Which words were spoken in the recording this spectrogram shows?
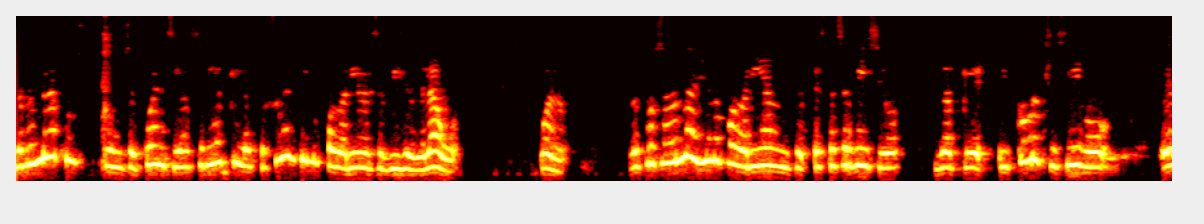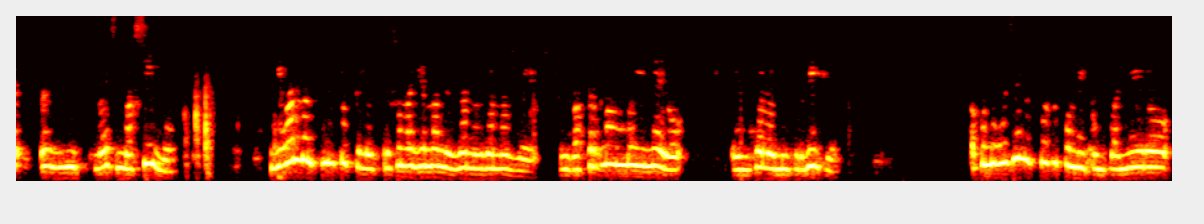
La primera consecuencia sería que las personas ya no pagarían el servicio del agua. Bueno, las personas ya no pagarían este servicio, ya que el cobro excesivo no es, masivo, llevando al punto que las personas ya no les dan las ganas de, gastar más dinero en solo mi servicio. A continuación les paso con mi compañero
